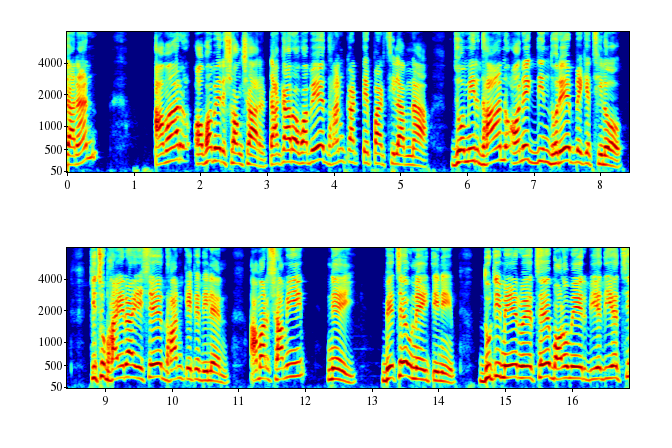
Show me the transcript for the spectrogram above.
জানান, আমার অভাবের সংসার, টাকার অভাবে ধান কাটতে পারছিলাম না। জমির ধান অনেক দিন ধরে পেকেছিল কিছু ভাইয়েরা এসে ধান কেটে দিলেন। আমার স্বামী নেই, বেঁচেও নেই তিনি। দুটি মেয়ে রয়েছে, বড় মেয়ের বিয়ে দিয়েছি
